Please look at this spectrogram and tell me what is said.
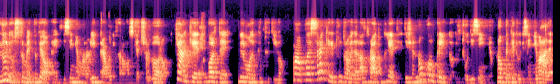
l'unico strumento che ho è il disegno a mano libera, quindi farò uno sketch al volo, che anche a volte nel modo più intuitivo. Ma può essere anche che tu trovi dall'altro lato un cliente che dice non comprendo il tuo disegno, non perché tu disegni male,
